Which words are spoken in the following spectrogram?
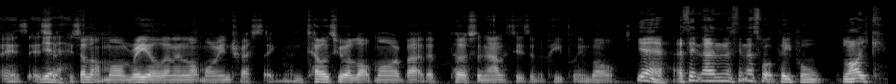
it's, it's, yeah. a, it's a lot more real and a lot more interesting, and tells you a lot more about the personalities of the people involved. Yeah, I think, and I think that's what people like.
